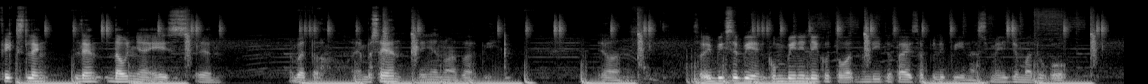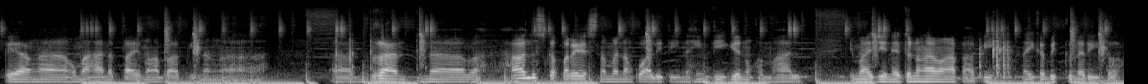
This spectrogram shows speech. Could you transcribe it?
fixed length, length daw niya is, ayan, ano ba to? Ayan, basta yan, ganyan mga papi. Yun. So, ibig sabihin, kung binili ko to at nandito tayo sa Pilipinas, medyo madugo. Kaya nga, humahanap tayo mga papi ng ah, ah, brand na halos kaparehas naman ng quality na hindi ganun kamahal. Imagine, ito na nga mga papi. Naikabit ko na rito.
